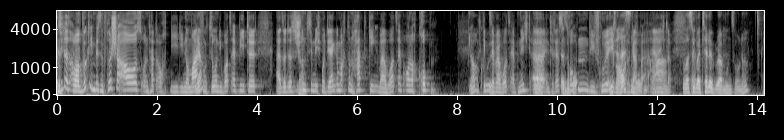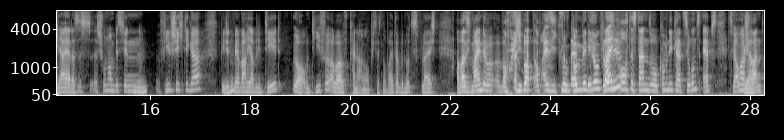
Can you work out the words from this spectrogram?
Es sieht das aber wirklich ein bisschen frischer aus und hat auch die, die normalen Ja? Funktionen, die WhatsApp bietet. Also, das ist schon ziemlich modern gemacht und hat gegenüber WhatsApp auch noch Gruppen. Ja, Das gibt es ja bei WhatsApp nicht. Äh, Äh, Interessengruppen, wie früher eben auch. Das gab's bei- Interessengruppen. ja, Ah, ich glaub, sowas wie bei Telegram und so, ne? ja, ja, das ist schon noch ein bisschen Mhm. vielschichtiger, bietet mehr Variabilität. Ja, und Tiefe, aber keine Ahnung, ob ich das noch weiter benutze, vielleicht. Aber was ich meinte, warum ich überhaupt auf ICQ gekommen bin, vielleicht braucht es dann so Kommunikations-Apps. Es wäre auch mal Ja. spannend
